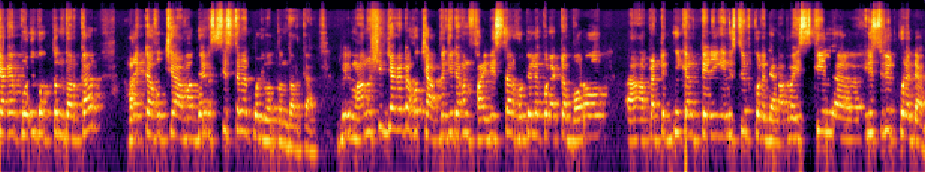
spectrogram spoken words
জায়গায় পরিবর্তন দরকার, আরেকটা হচ্ছে আমাদের সিস্টেমের পরিবর্তন দরকার। মানসিক জায়গাটা হচ্ছে, আপনি যদি এখন ফাইভ স্টার হোটেলে করে একটা বড় আপনার টেকনিক্যাল ট্রেনিং ইনস্টিটিউট করে দেন অথবা স্কিল ইনস্টিটিউট করে দেন,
